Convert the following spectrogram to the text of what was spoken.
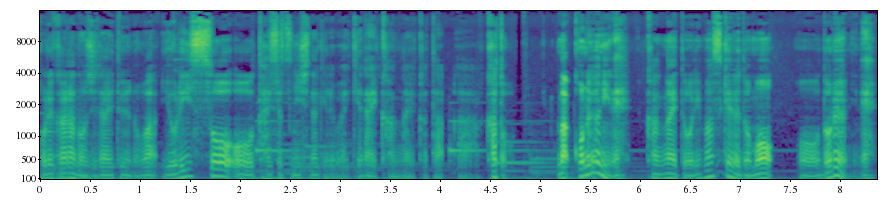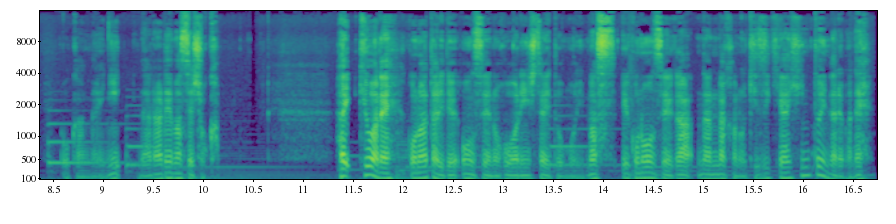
これからの時代というのは、より一層大切にしなければいけない考え方かと。まあこのようにね、考えておりますけれども、どのようにね、お考えになられますでしょうか？はい。今日はね、この辺りで音声の方終わりにしたいと思います。えこの音声が何らかの気づきやヒントになればね、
